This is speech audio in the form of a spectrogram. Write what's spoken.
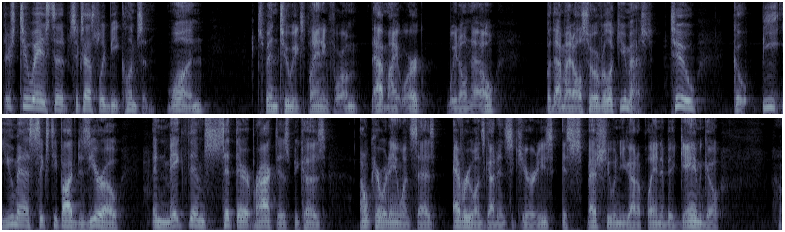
there's two ways to successfully beat Clemson. One, spend 2 weeks planning for them. That might work. We don't know. But that might also overlook UMass. Two, go beat UMass 65 to 0 and make them sit there at practice because I don't care what anyone says, everyone's got insecurities, especially when you got to play in a big game and go, oh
